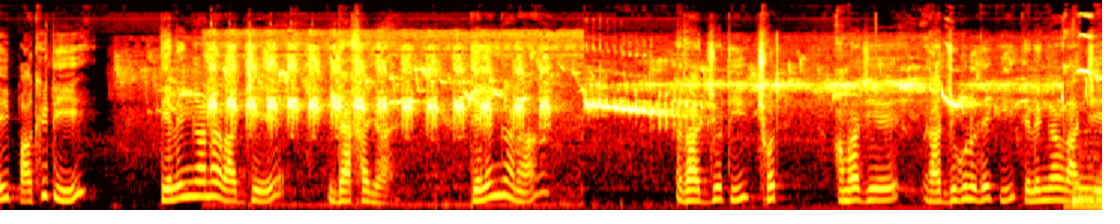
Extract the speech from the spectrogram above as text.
এই পাখিটি তেলেঙ্গানা রাজ্যে দেখা যায়। তেলেঙ্গানা রাজ্যটি ছোট, আমরা যে রাজ্যগুলো দেখি, তেলেঙ্গানা রাজ্যে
